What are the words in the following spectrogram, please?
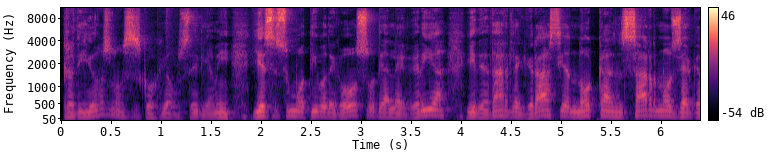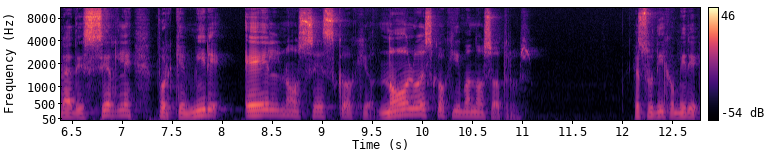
Pero Dios nos escogió a usted y a mí. Y ese es un motivo de gozo, de alegría y de darle gracias, no cansarnos de agradecerle, porque mire, Él nos escogió, no lo escogimos nosotros. Jesús dijo, mire,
